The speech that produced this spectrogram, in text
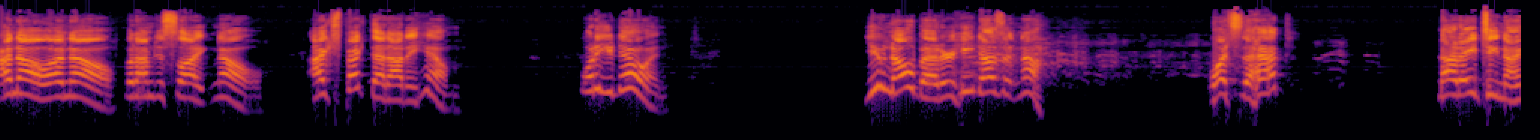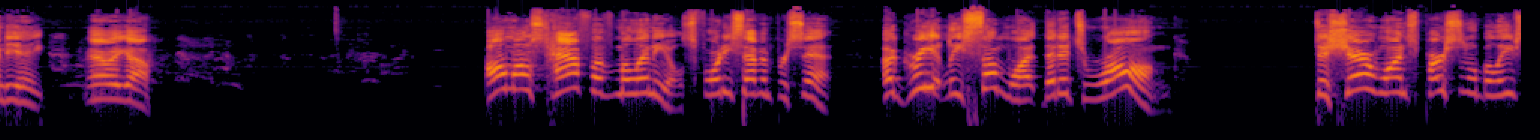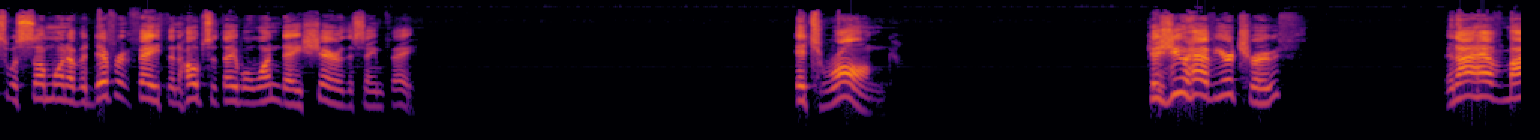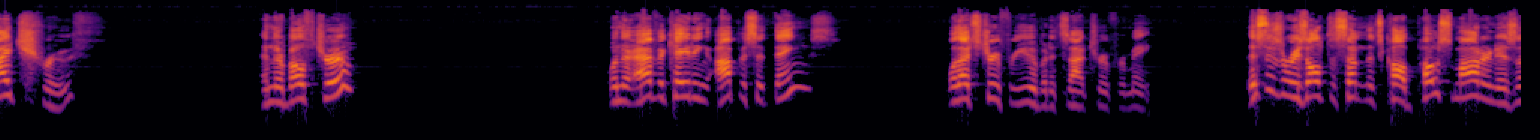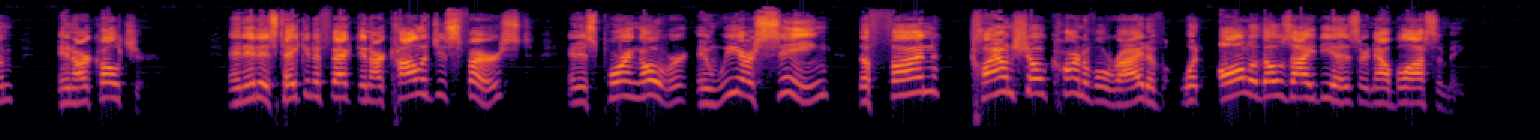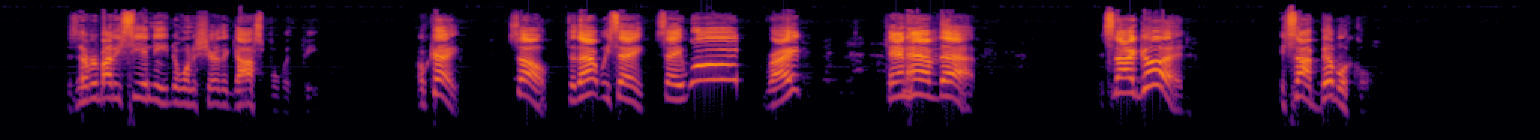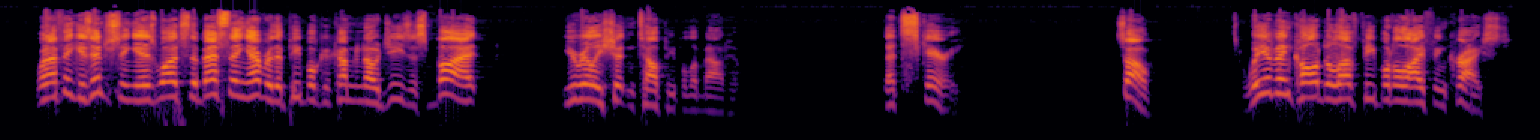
I know, I know. But I'm just like, no. I expect that out of him. What are you doing? You know better. He doesn't know. What's that? Not 1898. There we go. Almost half of millennials, 47%, agree at least somewhat that it's wrong to share one's personal beliefs with someone of a different faith in hopes that they will one day share the same faith. It's wrong. Because you have your truth, and I have my truth, and they're both true. When they're advocating opposite things, well, that's true for you, but it's not true for me. This is a result of something that's called postmodernism in our culture. And it has taken effect in our colleges first and is pouring over, and we are seeing the fun clown show carnival ride of what all of those ideas are now blossoming. Does everybody see a need to want to share the gospel with people? Okay, so to that we say, say what? Right? Can't have that. It's not good. It's not biblical. What I think is interesting is, well, it's the best thing ever that people could come to know Jesus, but you really shouldn't tell people about him. That's scary. So, we have been called to love people to life in Christ.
